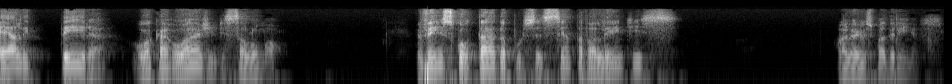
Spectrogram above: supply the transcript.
É a liteira ou a carruagem de Salomão. Vem escoltada por 60 valentes Olha aí os padrinhos.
